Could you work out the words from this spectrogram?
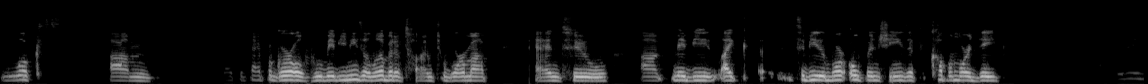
looks um like the type of girl who maybe needs a little bit of time to warm up and to um, maybe like to be more open she needs a couple more dates I wouldn't,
